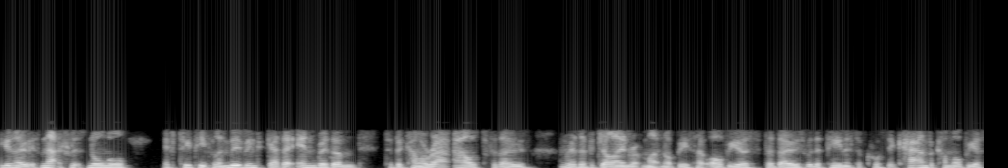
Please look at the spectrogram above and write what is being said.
You know, it's natural, it's normal. If two people are moving together in rhythm to become aroused for those with a vagina, it might not be so obvious. For those with a penis, of course, it can become obvious.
